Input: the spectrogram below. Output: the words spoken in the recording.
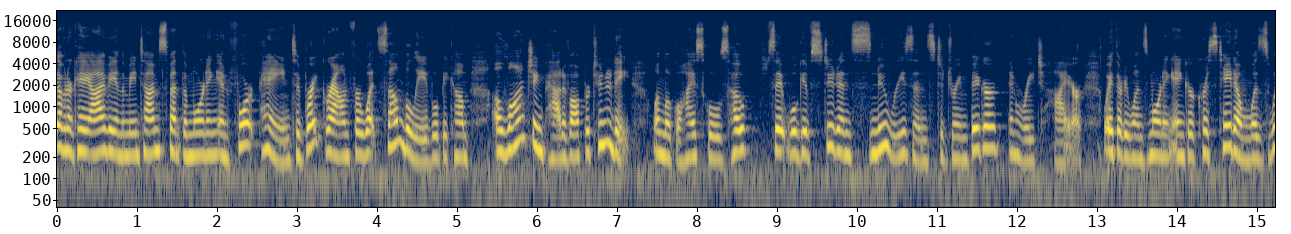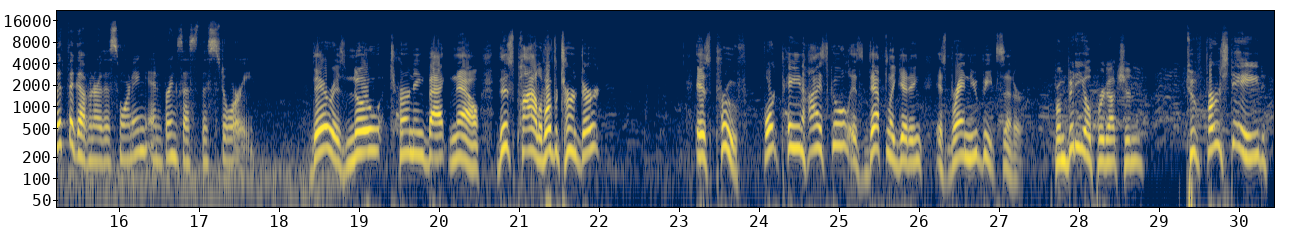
Governor Kay Ivey, in the meantime, spent the morning in Fort Payne to break ground for what some believe will become a launching pad of opportunity. One local high school's hopes it will give students new reasons to dream bigger and reach higher. WAAY 31's morning anchor Chris Tatum was with the governor this morning and brings us this story. There is no turning back now. This pile of overturned dirt is proof Fort Payne High School is definitely getting its brand new beat center. From video production to first aid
